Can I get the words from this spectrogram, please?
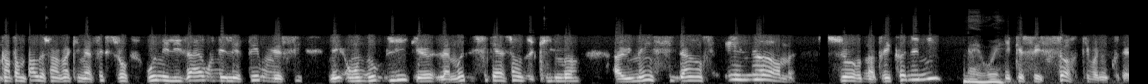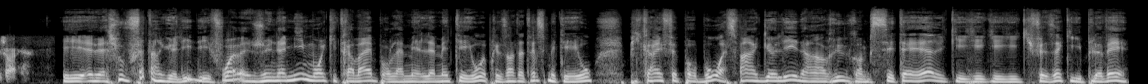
quand on parle de changement climatique, c'est toujours, oui, mais l'hiver, oui, mais l'été, oui, mais si. Mais on oublie que la modification du climat a une incidence énorme sur notre économie Ben oui. et que c'est ça qui va nous coûter cher. Et euh, est-ce que vous faites engueuler des fois? Ben, J'ai une amie, moi, qui travaille pour la, mé- la météo, la présentatrice météo, puis quand il fait pas beau, elle se fait engueuler dans la rue comme si c'était elle qui, qui, qui, qui faisait qu'il pleuvait.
